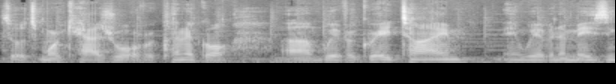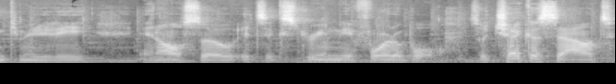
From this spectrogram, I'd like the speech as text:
So it's more casual over clinical. Um, we have a great time and we have an amazing community. And also, it's extremely affordable. So check us out.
